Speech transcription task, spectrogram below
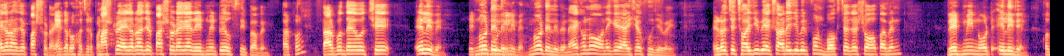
এগারো হাজার পাঁচশো টাকা। এগারো হাজার পাঁচশো। মাত্র এগারো হাজার পাঁচশো টাকায় রেডমি টুয়েলভ সি পাবেন। তারপর? তারপর দেখা হচ্ছে eleven Redmi note Note eleven note eleven এখনও অনেকে আইসা খুঁজে ভাই। এটা হচ্ছে ছয় জিবি একশো আড়াই জিবির ফোন বক্স চার্জার সহ পাবেন রেডমি নোট ইলেভেন কত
